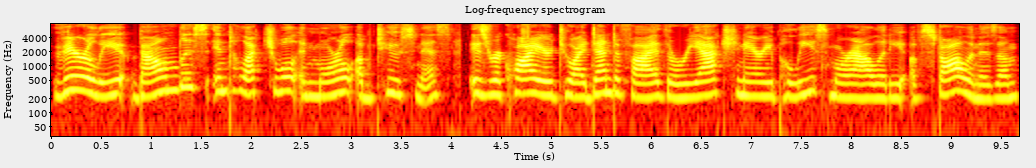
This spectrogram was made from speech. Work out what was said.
Verily, boundless intellectual and moral obtuseness is required to identify the reactionary police morality of Stalinism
